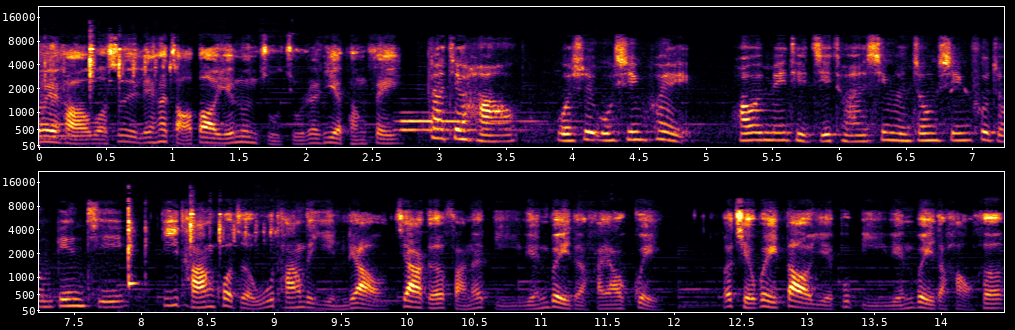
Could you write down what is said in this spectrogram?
位好，我是联合早报言论组主任叶鹏飞。大家好，我是吴新慧，华为媒体集团新闻中心副总编辑。低糖或者无糖的饮料，价格反而比原味的还要贵，而且味道也不比原味的好喝。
